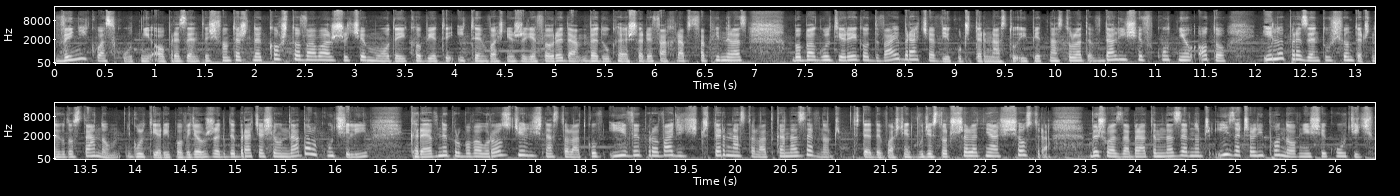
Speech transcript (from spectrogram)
wynikła z kłótni o prezenty świąteczne, kosztowała życie młodej kobiety i tym właśnie żyje Floryda. Według szeryfa hrabstwa Pinellas Boba Gultieriego dwaj bracia w wieku 14 i 15 lat wdali się w kłótnię o to, ile prezentów świątecznych dostaną. Gultieri powiedział, że gdy bracia się nadal kłócili, krewny próbował rozdzielić nastolatków i wyprowadzić czternastolatka na zewnątrz. Wtedy właśnie 23-letnia siostra wyszła za bratem na zewnątrz i zaczęli ponownie się kłócić.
